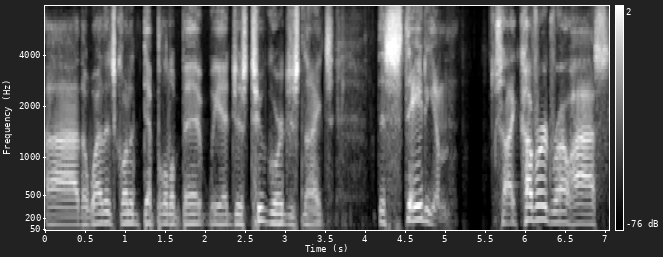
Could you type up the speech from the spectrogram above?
Uh, the weather's going to dip a little bit. We had just two gorgeous nights the stadium. So I covered Rojas,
